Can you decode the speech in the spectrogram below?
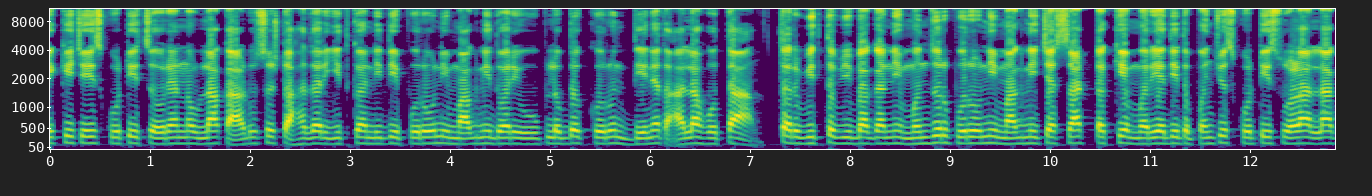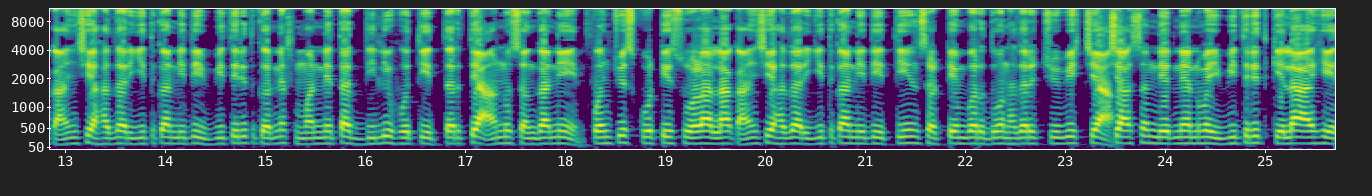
एकेचाळीस कोटी चौऱ्याण्णव लाख अडुसष्ट हजार इतका निधी पुरवणी मागणीद्वारे उपलब्ध करून देण्यात आला होता. तर वित्त विभागाने मंजूर पुरवणी मागणीच्या साठ टक्के मर्यादित पंचवीस कोटी सोळा लाख ऐंशी हजार इतका निधी वितरित करण्यास मान्यता दिली होती. तर त्या अनुषंगाने पंचवीस कोटी सोळा लाख ऐंशी हजार इतका निधी तीन सप्टेंबर दोन हजार चोवीसच्या शासन निर्णयान्वये वितरित केला आहे.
